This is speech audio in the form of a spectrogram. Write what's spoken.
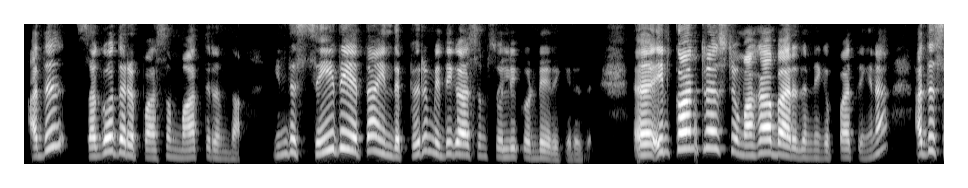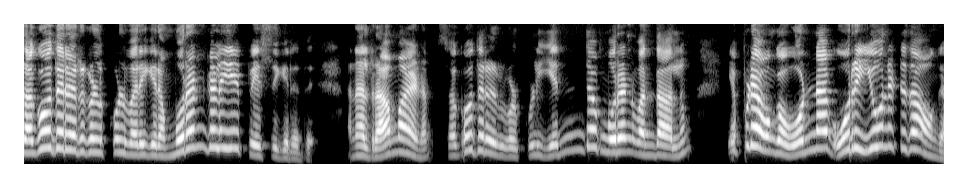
அது சகோதர பாசம் மாத்திரம்தான். இந்த செய்தியை தான் இந்த பெரும் இதிகாசம் சொல்லி கொண்டே இருக்கிறது. இன் கான்ட்ராஸ்ட் டு மகாபாரதம் நீங்க பார்த்தீங்கன்னா அது சகோதரர்களுக்குள் வருகிற முரண்களையே பேசுகிறது. ஆனால் ராமாயணம் சகோதரர்களுக்குள் எந்த முரண் வந்தாலும் எப்படி அவங்க ஒன்றா ஒரு யூனிட் தான் அவங்க.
